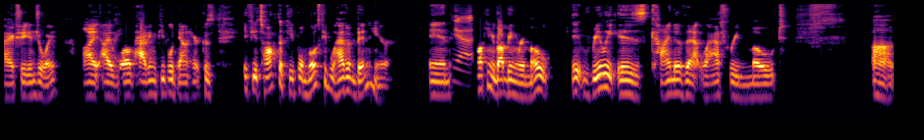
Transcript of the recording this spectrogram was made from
I actually enjoy. I, I Right. love having people down here because if you talk to people, most people haven't been here, and Yeah, talking about being remote, it really is kind of that last remote uh,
